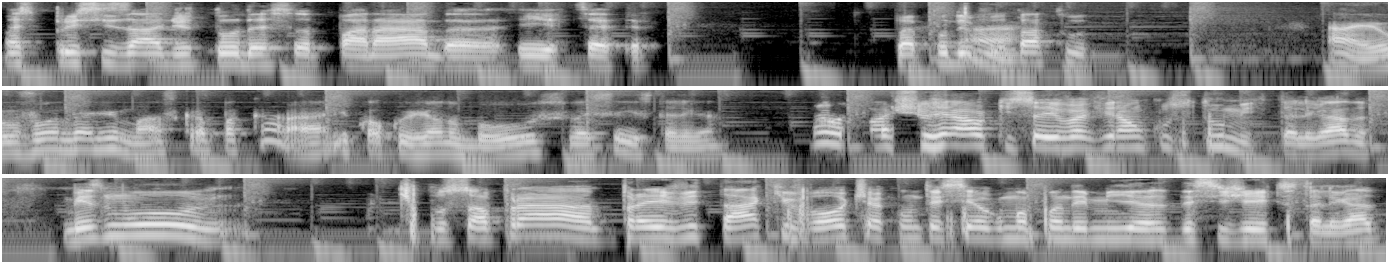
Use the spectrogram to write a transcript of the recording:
mais precisar de toda essa parada e etc. vai poder Ah. voltar tudo. Ah, eu vou andar de máscara pra caralho, com álcool gel no bolso, vai ser isso, tá ligado? Não, eu acho real que isso aí vai virar um costume, tá ligado? Mesmo, tipo, só pra, pra evitar que volte a acontecer alguma pandemia desse jeito, tá ligado?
